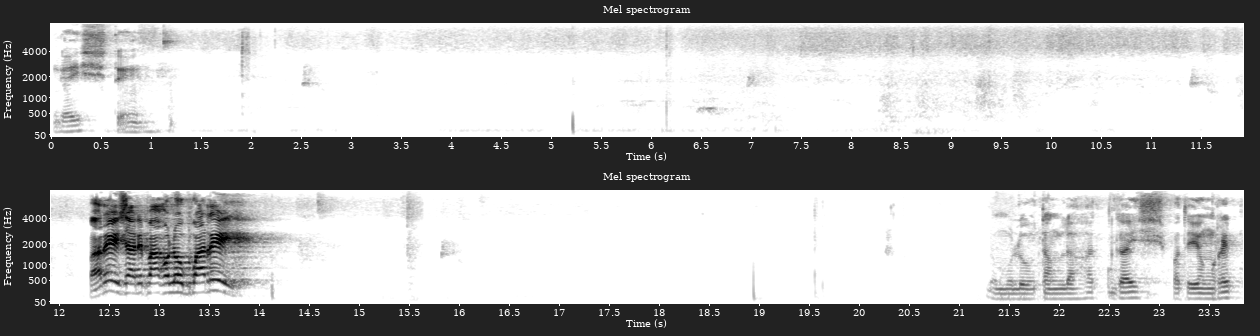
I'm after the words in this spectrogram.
Guys, ito yung... Pare, sari pa ako loob, pare! Lumulutang lahat, guys. Pati yung rep.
